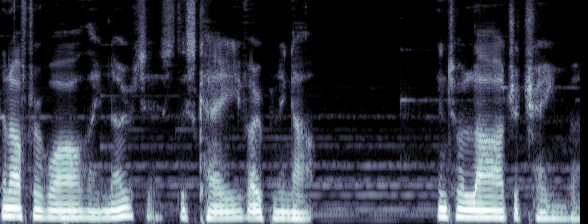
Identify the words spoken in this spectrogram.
And after a while, they noticed this cave opening up into a larger chamber.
